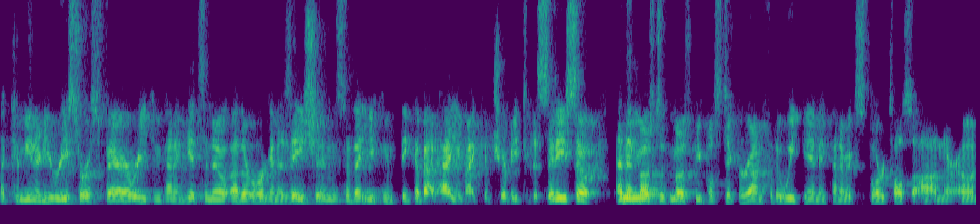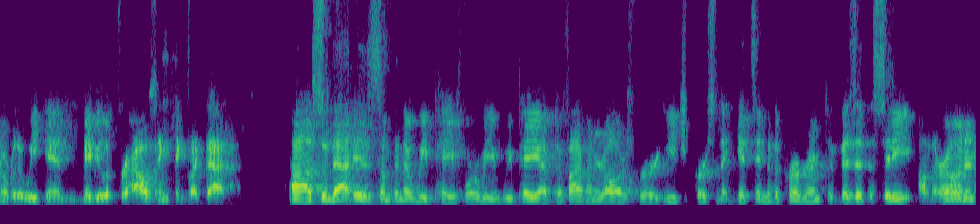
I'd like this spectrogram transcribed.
a community resource fair where you can kind of get to know other organizations so that you can think about how you might contribute to the city. So, and then most most people stick around for the weekend and kind of explore Tulsa on their own over the weekend, maybe look for housing, things like that. Uh, so that is something that we pay for. We, we pay up to $500 for each person that gets into the program to visit the city on their own. And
